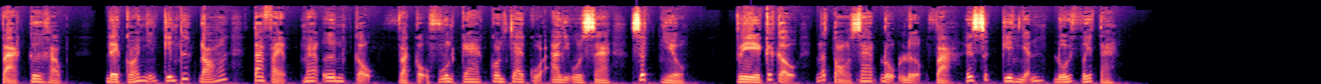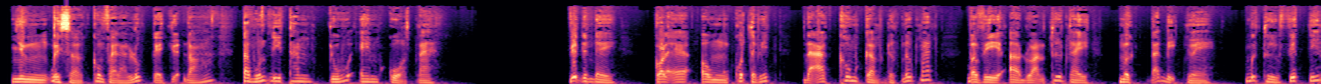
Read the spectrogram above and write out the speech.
và cơ học. Để có những kiến thức đó, ta phải mang ơn cậu và cậu Volka, con trai của Aliosa, rất nhiều. Vì các cậu đã tỏ ra độ lượng và hết sức kiên nhẫn đối với ta. Nhưng bây giờ không phải là lúc kể chuyện đó, ta muốn đi thăm chú em của ta. Viết đến đây, có lẽ ông Kotabit đã không cầm được nước mắt bởi vì ở đoạn thư này mực đã bị nhòe, bức thư viết tiếp.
